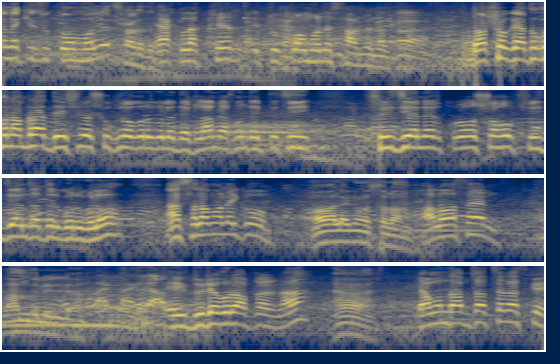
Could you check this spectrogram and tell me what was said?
এনে কিছু কম হলে ছাড় দেবো। এক লাখের একটু কম হলে ছাড়বেন আর কি। দর্শক এতক্ষণ আমরা দেশীয় শুকনো গরুগুলো দেখলাম। এখন দেখতেছি ফ্রিজিয়ানের সহ ফ্রিজিয়ান জাতের গরুগুলো। আসসালামু আলাইকুম। ওয়ালাইকুম আসসালাম। ভালো আছেন? আলহামদুলিল্লাহ। এই দুইটা গরু আপনার না? হ্যাঁ। কেমন দাম চাচ্ছেন আজকে?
